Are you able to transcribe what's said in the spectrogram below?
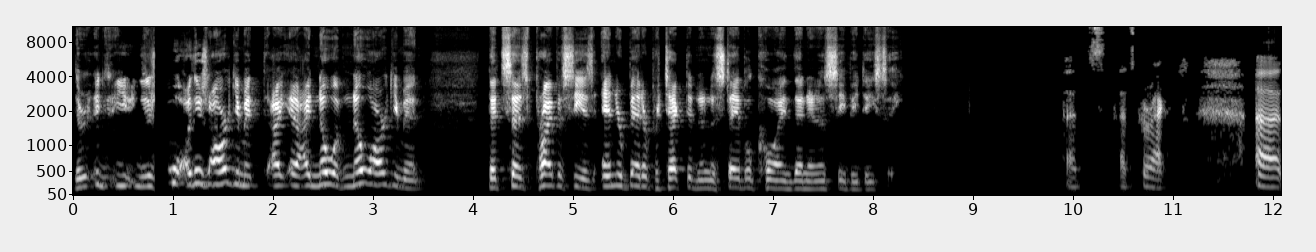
There, there's, there's an argument. I, I know of no argument that says privacy is any better protected in a stable coin than in a CBDC. That's that's correct. Uh,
